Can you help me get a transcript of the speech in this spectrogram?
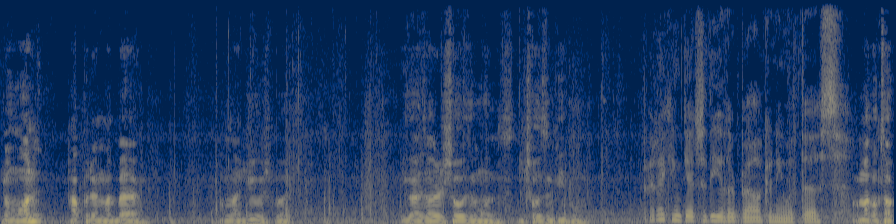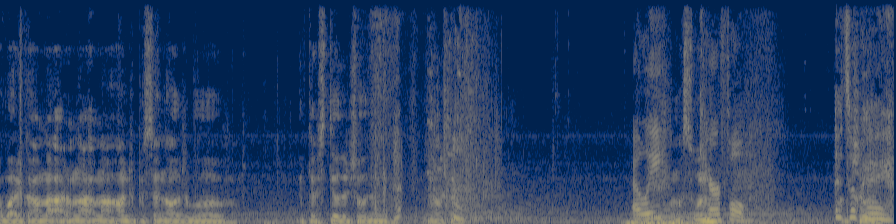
You don't want it? I'll put it in my bag. I'm not Jewish, but you guys are the chosen ones, the chosen people. Bet I can get to the other balcony with this. I'm not gonna talk about it because I'm not, I'm not, I'm not 100% knowledgeable of if they're still the chosen. You know what I'm saying? Ellie, I'ma swim? careful. It's I'm chilling. okay.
